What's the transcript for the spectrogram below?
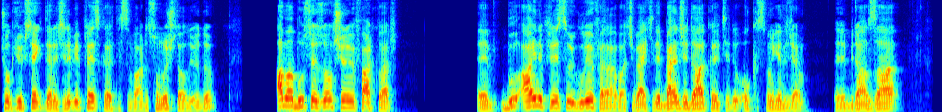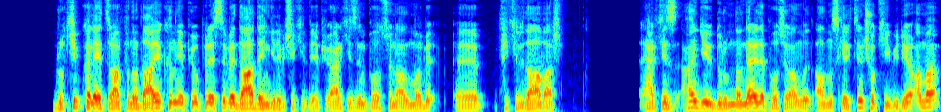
çok yüksek derecede bir pres kalitesi vardı. Sonuç da alıyordu. Ama bu sezon şöyle bir fark var. E, bu aynı presi uyguluyor Fenerbahçe. Belki de bence daha kaliteli. O kısma geleceğim. E, biraz daha rakip kale etrafına daha yakın yapıyor presi ve daha dengeli bir şekilde yapıyor. Herkesin pozisyon alma e, fikri daha var. Herkes hangi durumda nerede pozisyon alma- alması gerektiğini çok iyi biliyor ama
